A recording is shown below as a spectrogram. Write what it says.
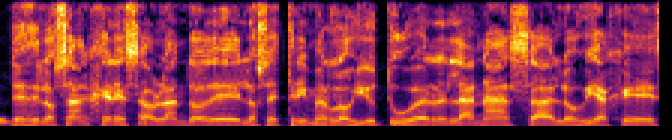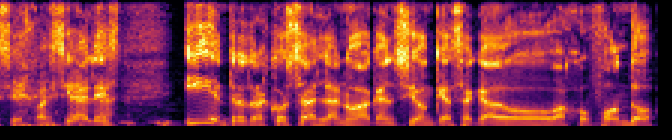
desde Los Ángeles, hablando de los streamers, los youtubers, la NASA, los viajes espaciales y, entre otras cosas, la nueva canción que ha sacado Bajo Fondo.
